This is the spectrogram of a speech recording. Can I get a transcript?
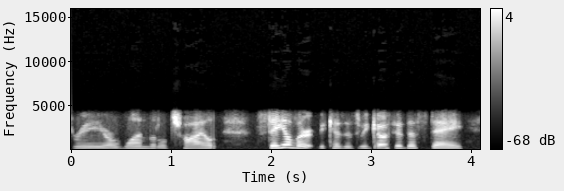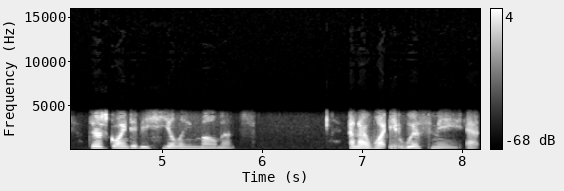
3 or one little child. Stay alert because as we go through this day, there's going to be healing moments and I want you with me at,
